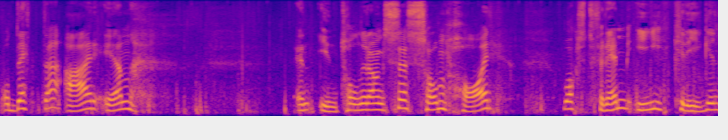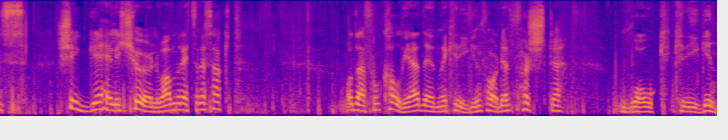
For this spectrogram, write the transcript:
Og dette er en en intoleranse som har vokst frem i krigens skygge, eller kjølvann, rettere sagt. Og derfor kaller jeg denne krigen for den første woke-krigen.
